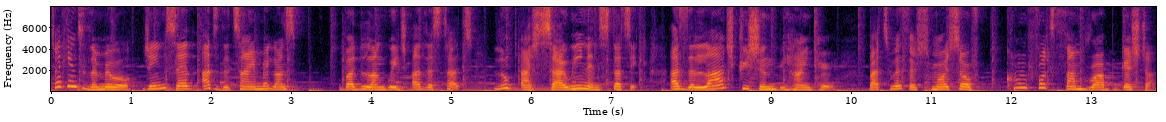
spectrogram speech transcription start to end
Talking to the Mirror, James said at the time Meghan's body language at the start looked as serene and static as the large cushion behind her, but with a small self comfort thumb rub gesture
